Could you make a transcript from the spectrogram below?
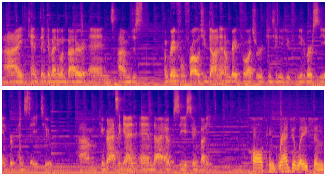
I can't think of anyone better, and I'm just I'm grateful for all that you've done, and I'm grateful for what you continue to do for the university and for Penn State too. Um, congrats again, and I hope to see you soon, buddy. Paul, congratulations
